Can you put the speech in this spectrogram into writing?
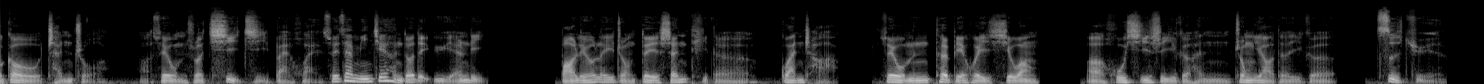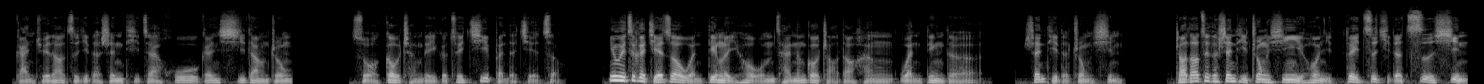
不够沉着啊，所以我们说气急败坏。所以在民间很多的语言里，保留了一种对身体的观察。所以我们特别会希望，呃，呼吸是一个很重要的一个自觉，感觉到自己的身体在呼跟吸当中所构成的一个最基本的节奏。因为这个节奏稳定了以后，我们才能够找到很稳定的身体的重心。找到这个身体重心以后，你对自己的自信。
